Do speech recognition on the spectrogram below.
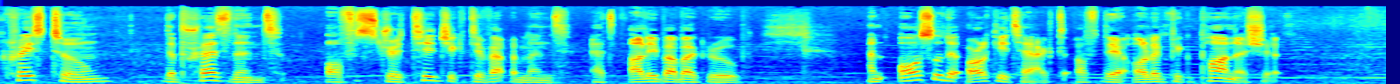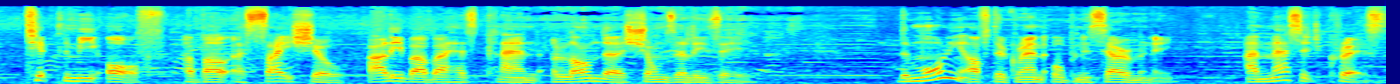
Chris Tung, the president of strategic development at Alibaba Group and also the architect of their Olympic partnership, tipped me off about a sideshow Alibaba has planned along the Champs Elysees. The morning of the grand opening ceremony, I messaged Chris,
